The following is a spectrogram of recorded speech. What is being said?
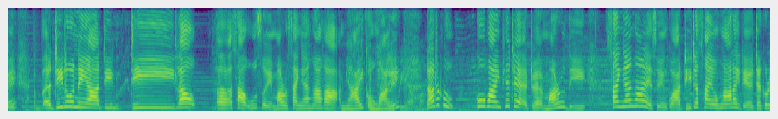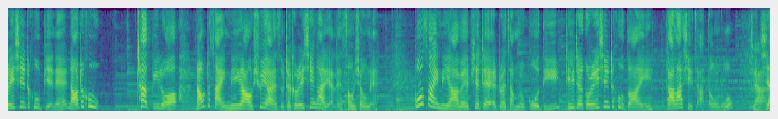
ပြီဒီလိုနေရာဒီဒီလောက်အအဆောက်အဦဆိုရင်မတို့ဆိုင်ငန်းငါးကအများကြီးကုန်ပါလေအများကြီးပေးရမှာနောက်တစ်ခုကိုယ်ပိုင်ဖြစ်တဲ့အတွက်မတို့ဒီဆိုင်ငန်းကားရယ်ဆိုရင်ကွာဒီတစ်ဆိုင်ကိုငှားလိုက်တယ် decoration တစ်ခုပြင်တယ်နောက်တစ်ခုထပ်ပြီးတော့နောက်တစ်ဆိုင်နေရာကိုရွှေ့ရတယ်ဆို decoration ကတွေကလည်းဆုံးရှုံးတယ် ကိုယ်ဆိုင်နေရာပဲဖြစ်တဲ့အတွက်ကြောင့်မလို့ကိုယ်ဒီဒီ decoration တစ်ခုသွားရင်ကာလရှည်ကြာသုံးလို့ရရ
